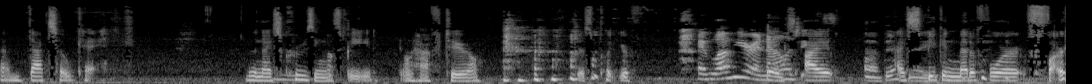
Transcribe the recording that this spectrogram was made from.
And that's okay. the nice cruising speed. You don't have to just put your. I love your analogies. I they're I speak in metaphor far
